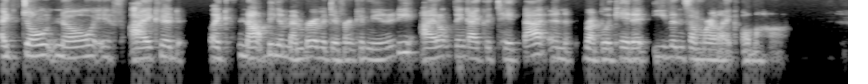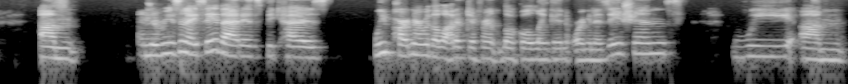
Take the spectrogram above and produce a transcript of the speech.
I don't know if I could like not being a member of a different community, I don't think I could take that and replicate it even somewhere like Omaha. Um, and the reason I say that is because we partner with a lot of different local Lincoln organizations. We um,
